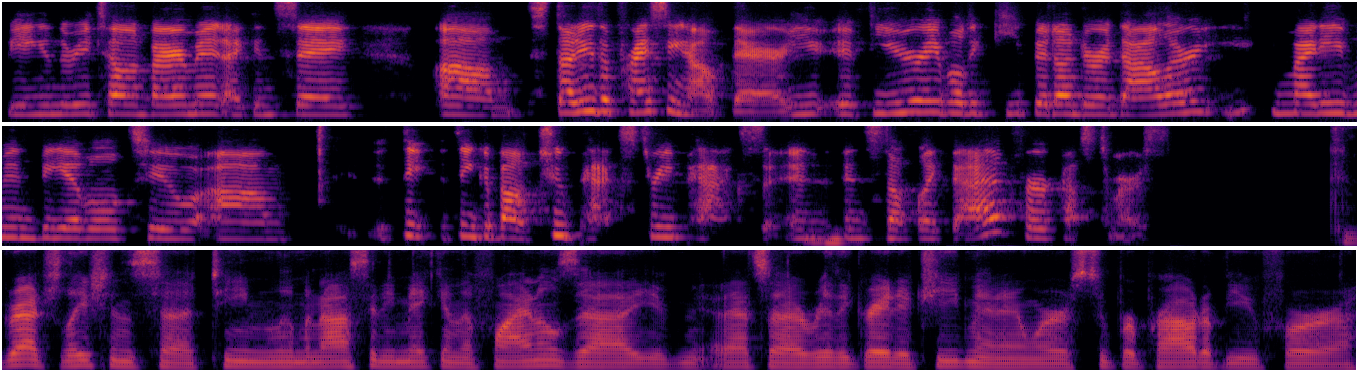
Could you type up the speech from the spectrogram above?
being in the retail environment, I can say, um, study the pricing out there. You, if you're able to keep it under a dollar, you might even be able to um, th think about two packs, three packs, and, and stuff like that for customers. Congratulations, uh, Team Luminosity, making the finals. Uh, that's a really great achievement, and we're super proud of you for uh,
